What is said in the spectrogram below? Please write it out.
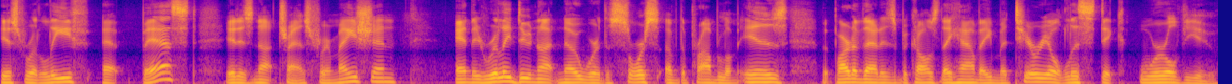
It's relief at best, it is not transformation and they really do not know where the source of the problem is. But part of that is because they have a materialistic worldview,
